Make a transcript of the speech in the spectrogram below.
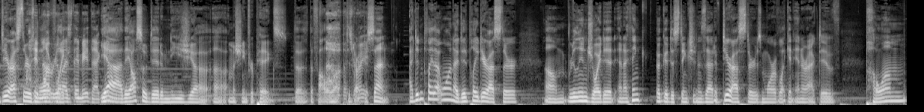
Dear Esther i is did more not of realize like they made that game yeah, they also did Amnesia, uh, A Machine for Pigs, the the follow Oh, up to Dark right. Descent. I didn't play that one. I did play Dear Esther. Um, really enjoyed it, and I think a good distinction is that if Dear Esther is more of like an interactive poem,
